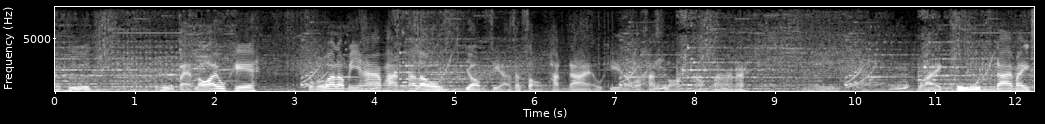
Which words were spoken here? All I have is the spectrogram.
ก็คือโอ้โหแปดร้อยโอเค สมมติว่าเรามี 5,000 ถ้าเรายอมเสียสัก 2,000 ได้ โอเค แล้วก็คัสลอสออกมานะเออวายคูณได้มาอีก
